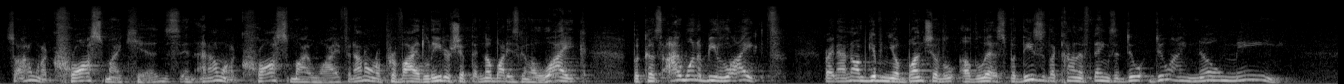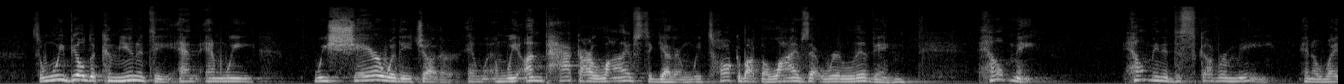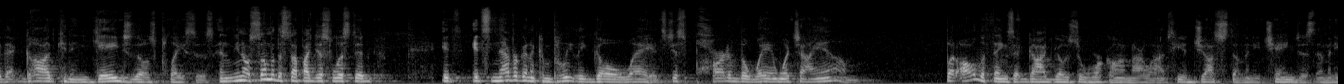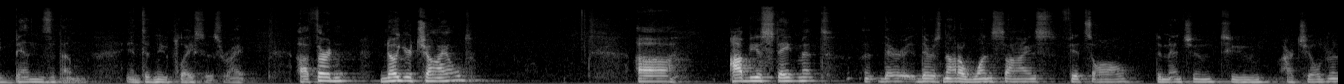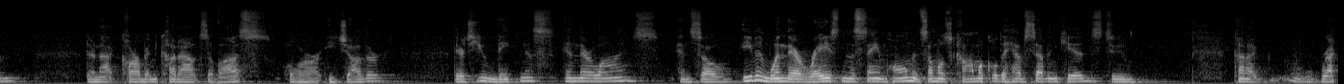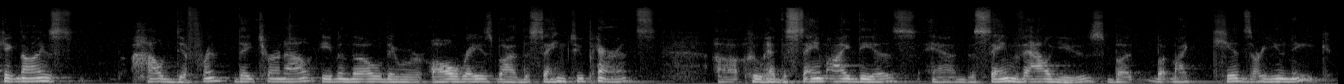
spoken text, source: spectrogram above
So I don't want to cross my kids, and I don't want to cross my wife, and I don't want to provide leadership that nobody's going to like because I want to be liked. Right now, I know I'm giving you a bunch of, of lists, but these are the kind of things that do, do I know me? So when we build a community and, and we, we share with each other and, and we unpack our lives together and we talk about the lives that we're living, help me. Help me to discover me in a way that God can engage those places. And you know, some of the stuff I just listed, it, it's never going to completely go away. It's just part of the way in which I am. But all the things that God goes to work on in our lives, He adjusts them and He changes them and He bends them into new places, right? Uh, third, know your child. Uh, obvious statement. There, there's not a one size fits all dimension to our children. They're not carbon cutouts of us or each other. There's uniqueness in their lives. And so, even when they're raised in the same home, it's almost comical to have seven kids to kind of recognize how different they turn out, even though they were all raised by the same two parents uh, who had the same ideas and the same values, but, but my kids are unique.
